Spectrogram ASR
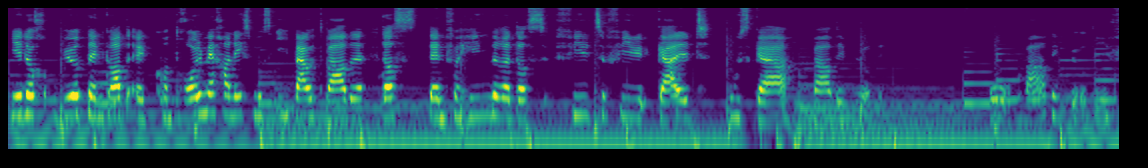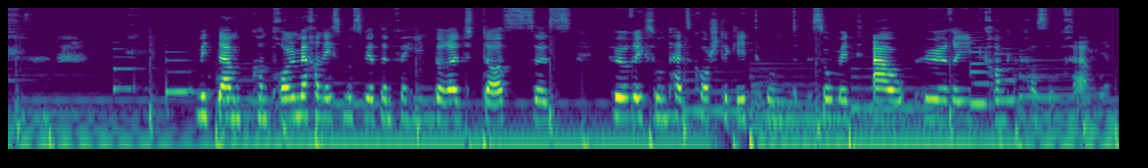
Jedoch würde dann gerade ein Kontrollmechanismus eingebaut werden, das dann verhindert, dass viel zu viel Geld ausgegeben werden würde. Oh, werden würde. Mit dem Kontrollmechanismus wird dann verhindert, dass es höhere Gesundheitskosten gibt und somit auch höhere Krankenkassenprämien.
